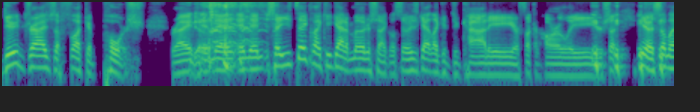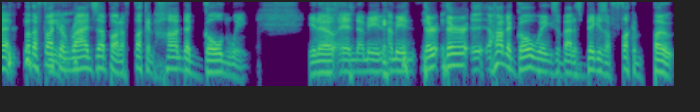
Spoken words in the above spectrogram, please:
dude drives a fucking Porsche, right? Yeah. And then, and then, so you think like he got a motorcycle, so he's got like a Ducati or fucking Harley or something, you know, some like- motherfucker rides up on a fucking Honda Goldwing, you know, and I mean, I mean, they're they're uh, Honda Goldwing's about as big as a fucking boat.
